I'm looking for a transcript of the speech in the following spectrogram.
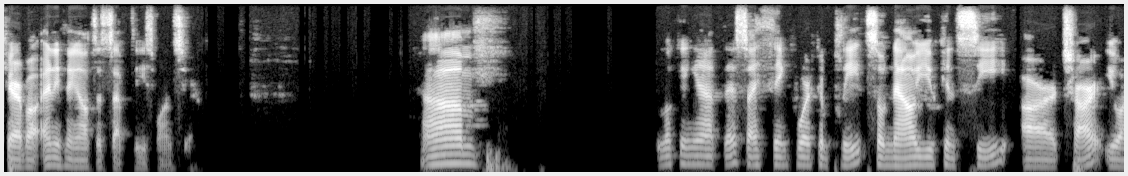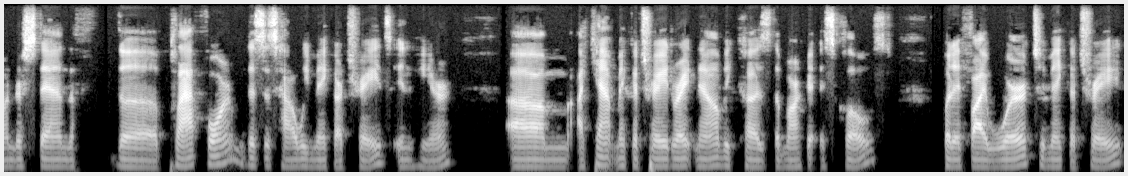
care about anything else except these ones here. Um, looking at this, I think we're complete. So now you can see our chart. You understand the, the platform. This is how we make our trades in here. Um, I can't make a trade right now because the market is closed. But if I were to make a trade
